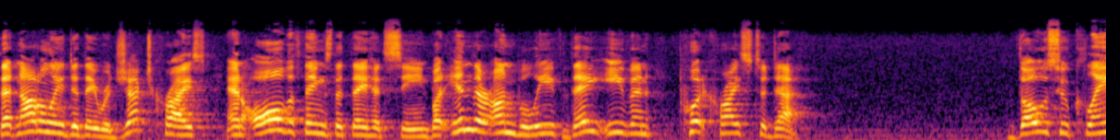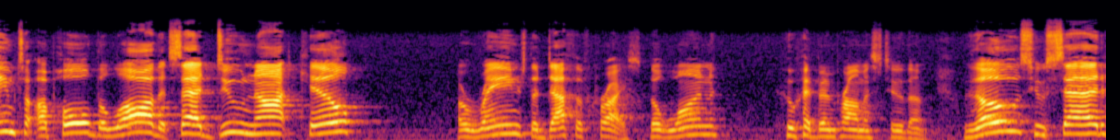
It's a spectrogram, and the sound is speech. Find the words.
that not only did they reject Christ and all the things that they had seen, but in their unbelief, they even put Christ to death. Those who claimed to uphold the law that said, do not kill, arranged the death of Christ, the one who had been promised to them. Those who said,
